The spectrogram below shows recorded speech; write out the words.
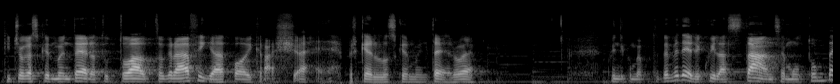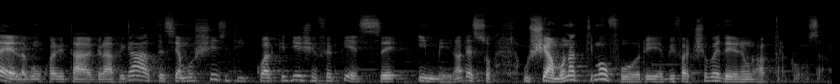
chi gioca a schermo intero a tutto alto grafica poi crash, eh, perché è lo schermo intero, eh. Quindi come potete vedere qui la stanza è molto bella, con qualità grafica alta e siamo scesi di qualche 10 fps in meno. Adesso usciamo un attimo fuori e vi faccio vedere un'altra cosa.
